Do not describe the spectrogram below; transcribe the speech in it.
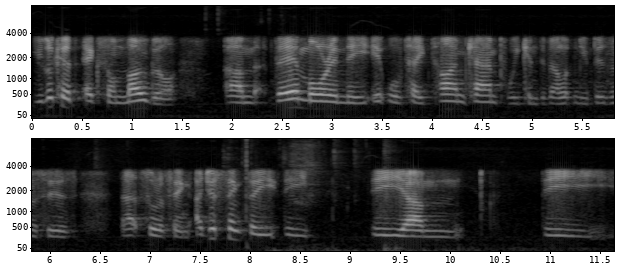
You look at ExxonMobil, um, they're more in the it will take time camp. We can develop new businesses, that sort of thing. I just think the the the um, the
